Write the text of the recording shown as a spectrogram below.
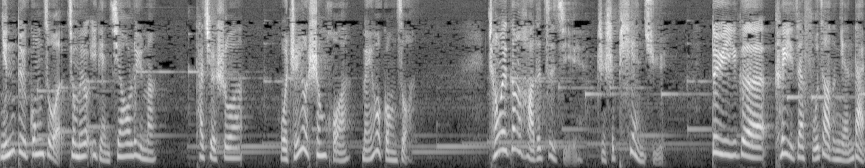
您对工作就没有一点焦虑吗？”他却说。我只有生活，没有工作。成为更好的自己只是骗局。对于一个可以在浮躁的年代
